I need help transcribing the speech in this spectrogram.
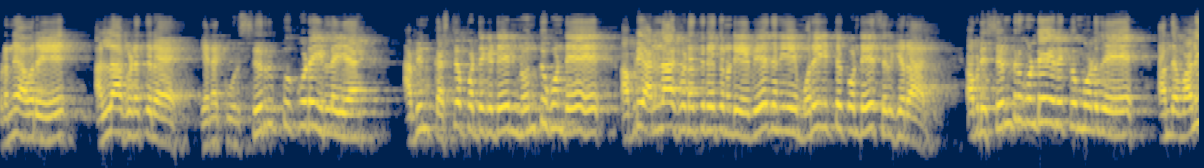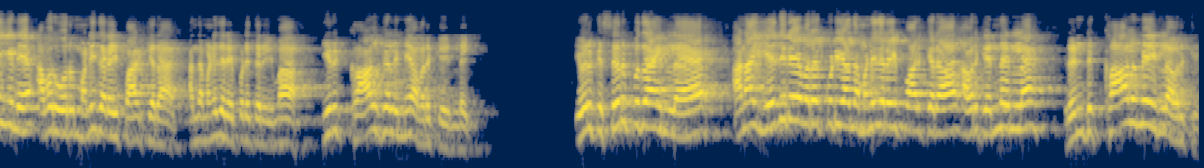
உடனே அவரு அல்லாஹ்விடத்துல எனக்கு ஒரு செருப்பு கூட இல்லையே அப்படின்னு கஷ்டப்பட்டுக்கிட்டே நொந்து கொண்டே அப்படியே அல்லாஹ்விடத்திலே தன்னுடைய வேதனையை முறையிட்டு கொண்டே செல்கிறார். அப்படி சென்று கொண்டே இருக்கும் பொழுது அந்த வழியிலே அவர் ஒரு மனிதரை பார்க்கிறார். அந்த மனிதர் எப்படி தெரியுமா? இரு கால்களுமே அவருக்கு இல்லை. இவருக்கு செருப்பு தான் இல்லை. ஆனா எதிரே வரக்கூடிய அந்த மனிதரை பார்க்கிறார். அவருக்கு என்ன இல்லை? ரெண்டு காலுமே இல்லை அவருக்கு.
